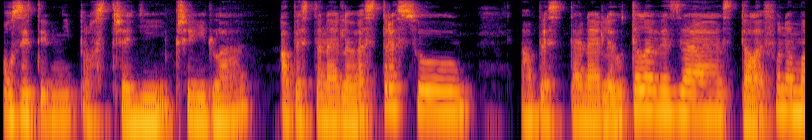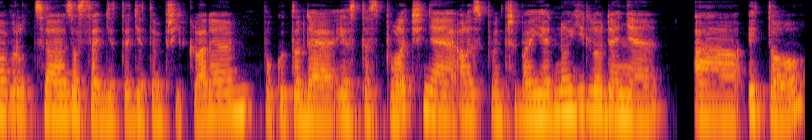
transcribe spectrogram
pozitivní prostředí při jídle, abyste nejedli ve stresu, abyste nejedli u televize, s telefonama v ruce, zase jděte dětem příkladem. Pokud to jde, jeste společně, alespoň třeba jedno jídlo denně a i to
